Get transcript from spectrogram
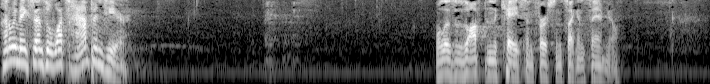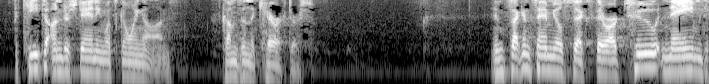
How do we make sense of what's happened here? Well, this is often the case in 1st and 2nd Samuel. The key to understanding what's going on comes in the characters. In 2 Samuel 6, there are two named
